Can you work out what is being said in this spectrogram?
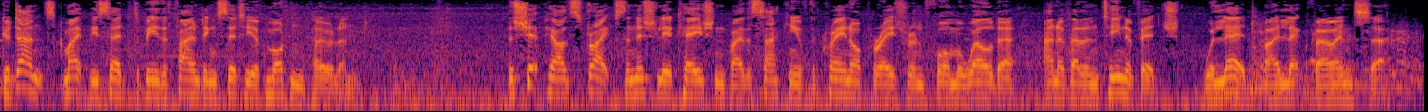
Gdansk might be said to be the founding city of modern Poland. The shipyard strikes initially occasioned by the sacking of the crane operator and former welder Anna Walentynowicz were led by Lech Wałęsa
